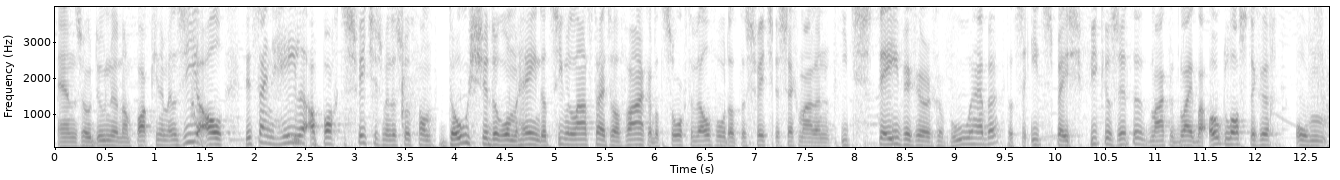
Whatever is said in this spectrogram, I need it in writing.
En zodoende dan pak je hem. En dan zie je al, dit zijn hele aparte switches met een soort van doosje eromheen. Dat zien we de laatste tijd wel vaker. Dat zorgt er wel voor dat de switches zeg maar een iets steviger gevoel hebben. Dat ze iets specifieker zitten. Het maakt het blijkbaar ook lastiger om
